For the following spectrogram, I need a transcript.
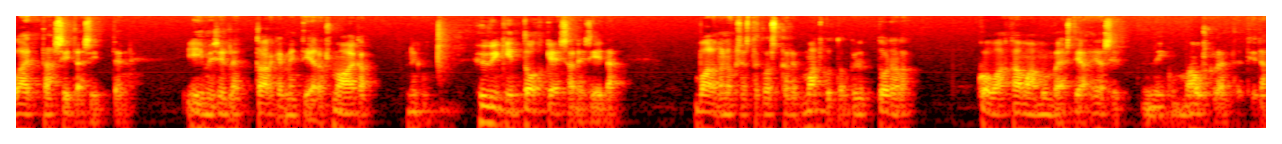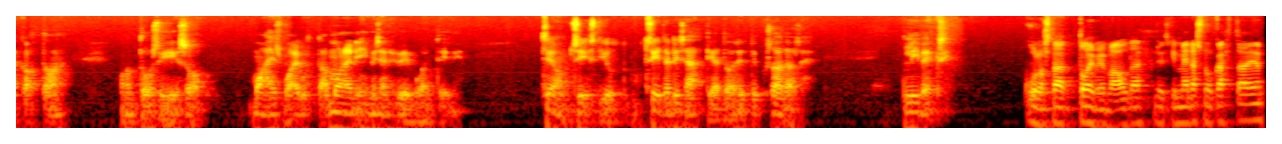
laittaa sitä sitten ihmisille tarkemmin tiedoksi. Mä oon aika niin kuin, hyvinkin tohkeissani siitä valmennuksesta, koska se matkut on kyllä todella kovaa kamaa mun mielestä ja, ja sit, niin kuin mä uskon, että sitä kautta on, on tosi iso mahdollisuus vaikuttaa monen ihmisen hyvinvointiin. Niin se on siisti juttu, mutta siitä lisää tietoa sitten, kun saadaan se liveksi. Kuulostaa toimivalta. Nytkin mennäs nukahtaa jo.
